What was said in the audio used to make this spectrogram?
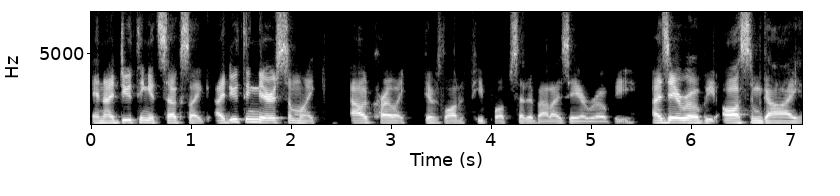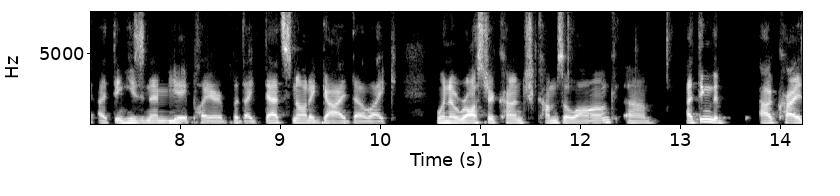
and I do think it sucks. Like I do think there is some like outcry like there's a lot of people upset about Isaiah Roby. Isaiah Roby, awesome guy. I think he's an NBA player, but like that's not a guy that like when a roster crunch comes along, um, I think the outcry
